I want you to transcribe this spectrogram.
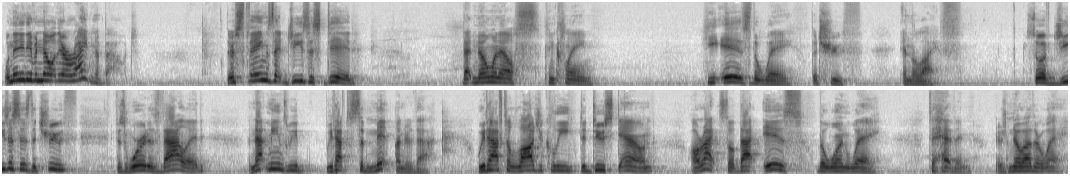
when they didn't even know what they were writing about. There's things that Jesus did that no one else can claim he is the way, the truth, and the life. So if Jesus is the truth, if his word is valid, then that means we'd, we'd have to submit under that. We'd have to logically deduce down all right, so that is the one way to heaven. There's no other way.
